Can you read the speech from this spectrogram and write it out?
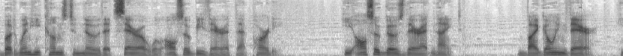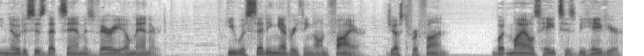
But when he comes to know that Sarah will also be there at that party, he also goes there at night. By going there, he notices that Sam is very ill-mannered. He was setting everything on fire, just for fun. But Miles hates his behavior.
